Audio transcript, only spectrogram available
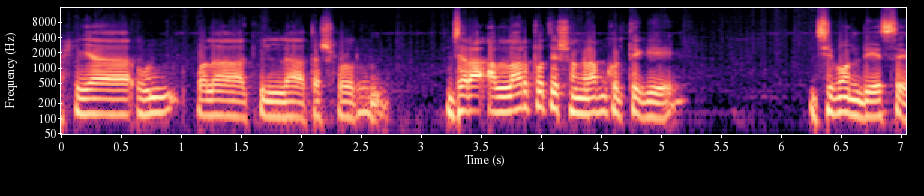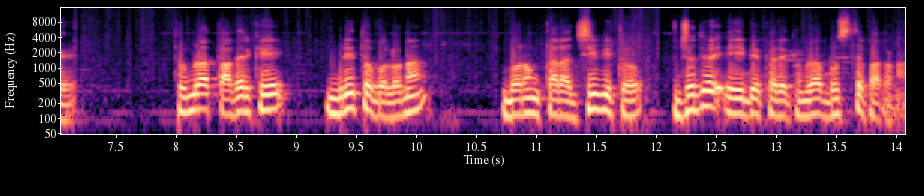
আহিয়াউন ওয়ালা কিল্লা তাশউরুন। যারা আল্লাহর পথে সংগ্রাম করতে গিয়ে জীবন দিয়েছে, তোমরা তাদেরকে মৃত বলো না, বরং তারা জীবিত, যদিও এই ব্যাপারে তোমরা বুঝতে পারো না।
